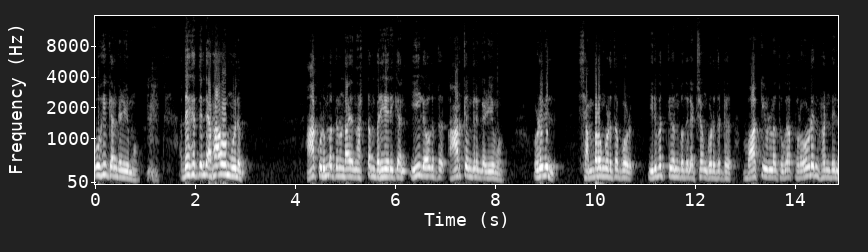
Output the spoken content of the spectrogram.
ഊഹിക്കാൻ കഴിയുമോ? അദ്ദേഹത്തിന്റെ അഭാവം മൂലം ആ കുടുംബത്തിനുണ്ടായ നഷ്ടം പരിഹരിക്കാൻ ഈ ലോകത്ത് ആർക്കെങ്കിലും കഴിയുമോ? ഒടുവിൽ ശമ്പളം കൊടുത്തപ്പോൾ ഇരുപത്തിയൊൻപത് ലക്ഷം കൊടുത്തിട്ട് ബാക്കിയുള്ള തുക പ്രൊവിഡന്റ് ഫണ്ടിൽ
